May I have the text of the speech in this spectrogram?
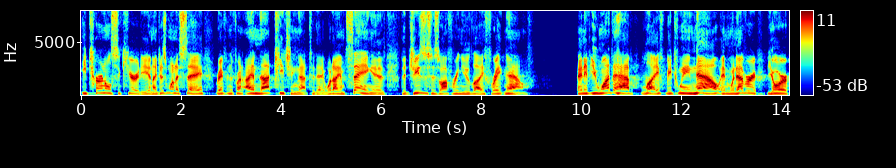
eternal security. And I just want to say right from the front, I am not teaching that today. What I am saying is that Jesus is offering you life right now And if you want to have life between now and whenever your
